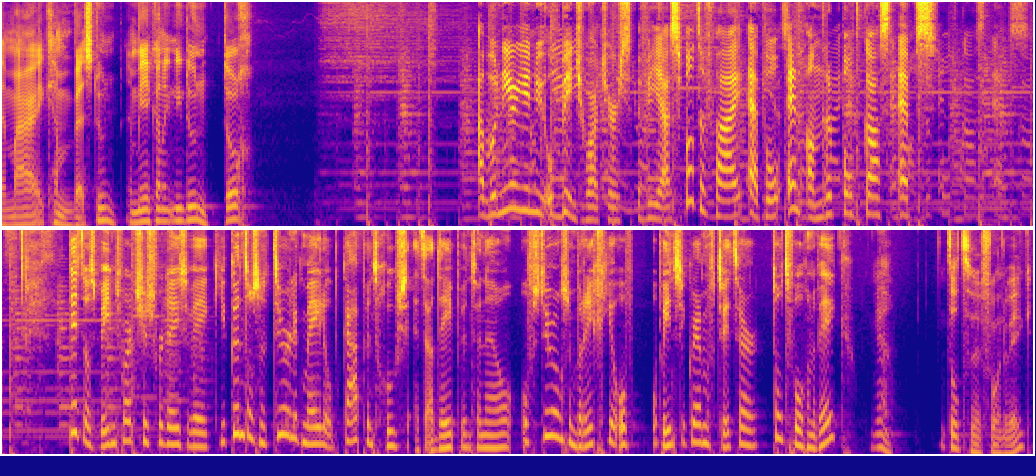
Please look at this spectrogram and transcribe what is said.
eh, maar ik ga mijn best doen. En meer kan ik niet doen, toch? Abonneer je nu op Binge Watchers via Spotify, Apple en andere podcast-apps. Dit was Binge voor deze week. Je kunt ons natuurlijk mailen op k.goes.ad.nl of stuur ons een berichtje op, op Instagram of Twitter. Tot volgende week. Ja, tot eh, volgende week.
